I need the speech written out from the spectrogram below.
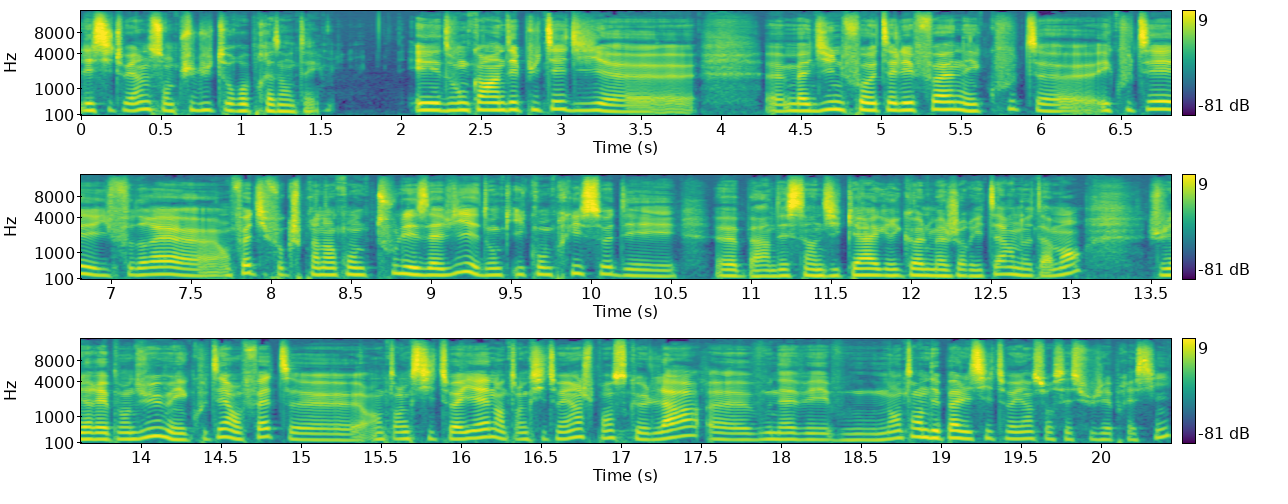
les citoyens ne sont plus du tout représentés. Et donc, quand un député euh, euh, m'a dit une fois au téléphone, écoute, euh, écoutez, il faudrait, en fait, il faut que je prenne en compte tous les avis, et donc y compris ceux des, ben, syndicats agricoles majoritaires notamment. Je lui ai répondu, mais écoutez, en fait, en tant que citoyenne, en tant que citoyen, je pense que là, vous n'entendez pas les citoyens sur ces sujets précis.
